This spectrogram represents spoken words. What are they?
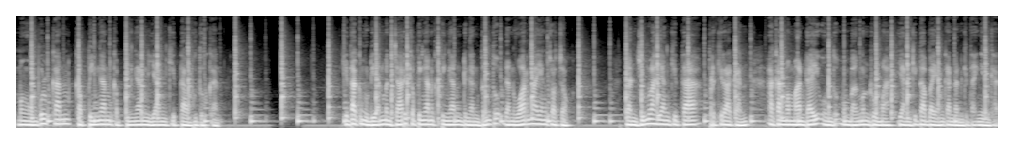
mengumpulkan kepingan-kepingan yang kita butuhkan. Kita kemudian mencari kepingan-kepingan dengan bentuk dan warna yang cocok, dan jumlah yang kita perkirakan akan memadai untuk membangun rumah yang kita bayangkan dan kita inginkan.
